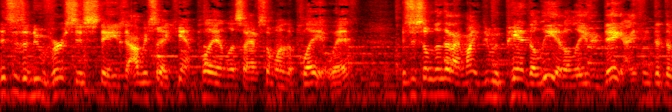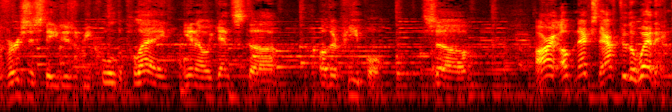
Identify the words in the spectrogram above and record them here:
This is a new versus stage. Obviously, I can't play unless I have someone to play it with. This is something that I might do with Pandalee at a later date. I think that the versus stages would be cool to play, you know, against uh, other people. So, alright, up next after the wedding.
